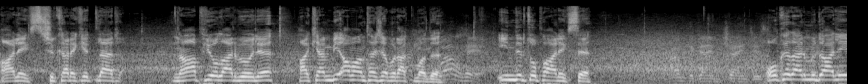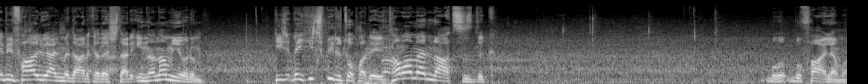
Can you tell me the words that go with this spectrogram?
Alex şık hareketler. Ne yapıyorlar böyle? Hakem bir avantaja bırakmadı. İndir topu Alex'e. O kadar müdahaleye bir faul gelmedi arkadaşlar. İnanamıyorum. Hiç, ve hiçbiri topa değil. Tamamen rahatsızlık. Bu, bu faul ama.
